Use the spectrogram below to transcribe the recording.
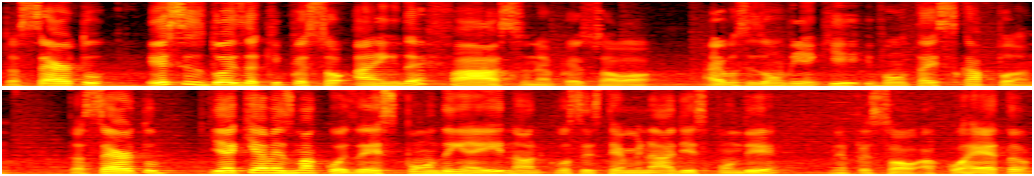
tá certo? Esses dois aqui, pessoal, ainda é fácil, né, pessoal, ó. Aí vocês vão vir aqui e vão estar tá escapando tá certo? E aqui é a mesma coisa, respondem aí, na hora que vocês terminarem de responder, né, pessoal, a correta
